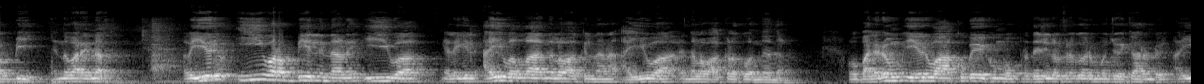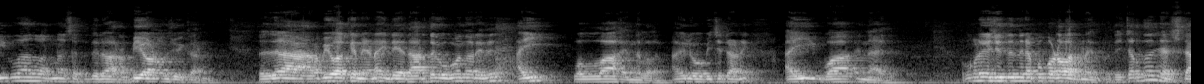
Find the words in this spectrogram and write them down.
റബ്ബി എന്ന് പറയുന്ന അർത്ഥം. അപ്പോൾ ഈ ഒരു ഈ റബ്ബിയിൽ നിന്നാണ് ഈവ അല്ലെങ്കിൽ ഐ വല്ല എന്നുള്ള വാക്കിൽ നിന്നാണ് ഐവ എന്നുള്ള വാക്കുകളൊക്കെ വന്നതെന്നാണ് അപ്പോൾ പലരും ഈ ഒരു വാക്ക് ഉപയോഗിക്കുമ്പോൾ പ്രത്യേകിച്ച് ഗൾഫിലൊക്കെ വരുമ്പോൾ ചോദിക്കാറുണ്ട് ഐവ എന്ന് പറഞ്ഞാൽ സത്യത്തിൽ അറബിയാണോ എന്ന് ചോദിക്കാറുണ്ട്. ആ അറബി വാക്ക് തന്നെയാണ് അതിന്റെ യഥാർത്ഥ രൂപം എന്ന് പറയുന്നത് ഐ വല്ലാഹ് എന്നുള്ളതാണ്. അത് ലോപിച്ചിട്ടാണ് ഐ വ എന്നായത്. അപ്പോൾ നിങ്ങൾ ചോദിച്ചത് ഇതിനപ്പോൾ ഇവിടെ പറഞ്ഞത്? പ്രത്യേകിച്ച് അർത്ഥം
